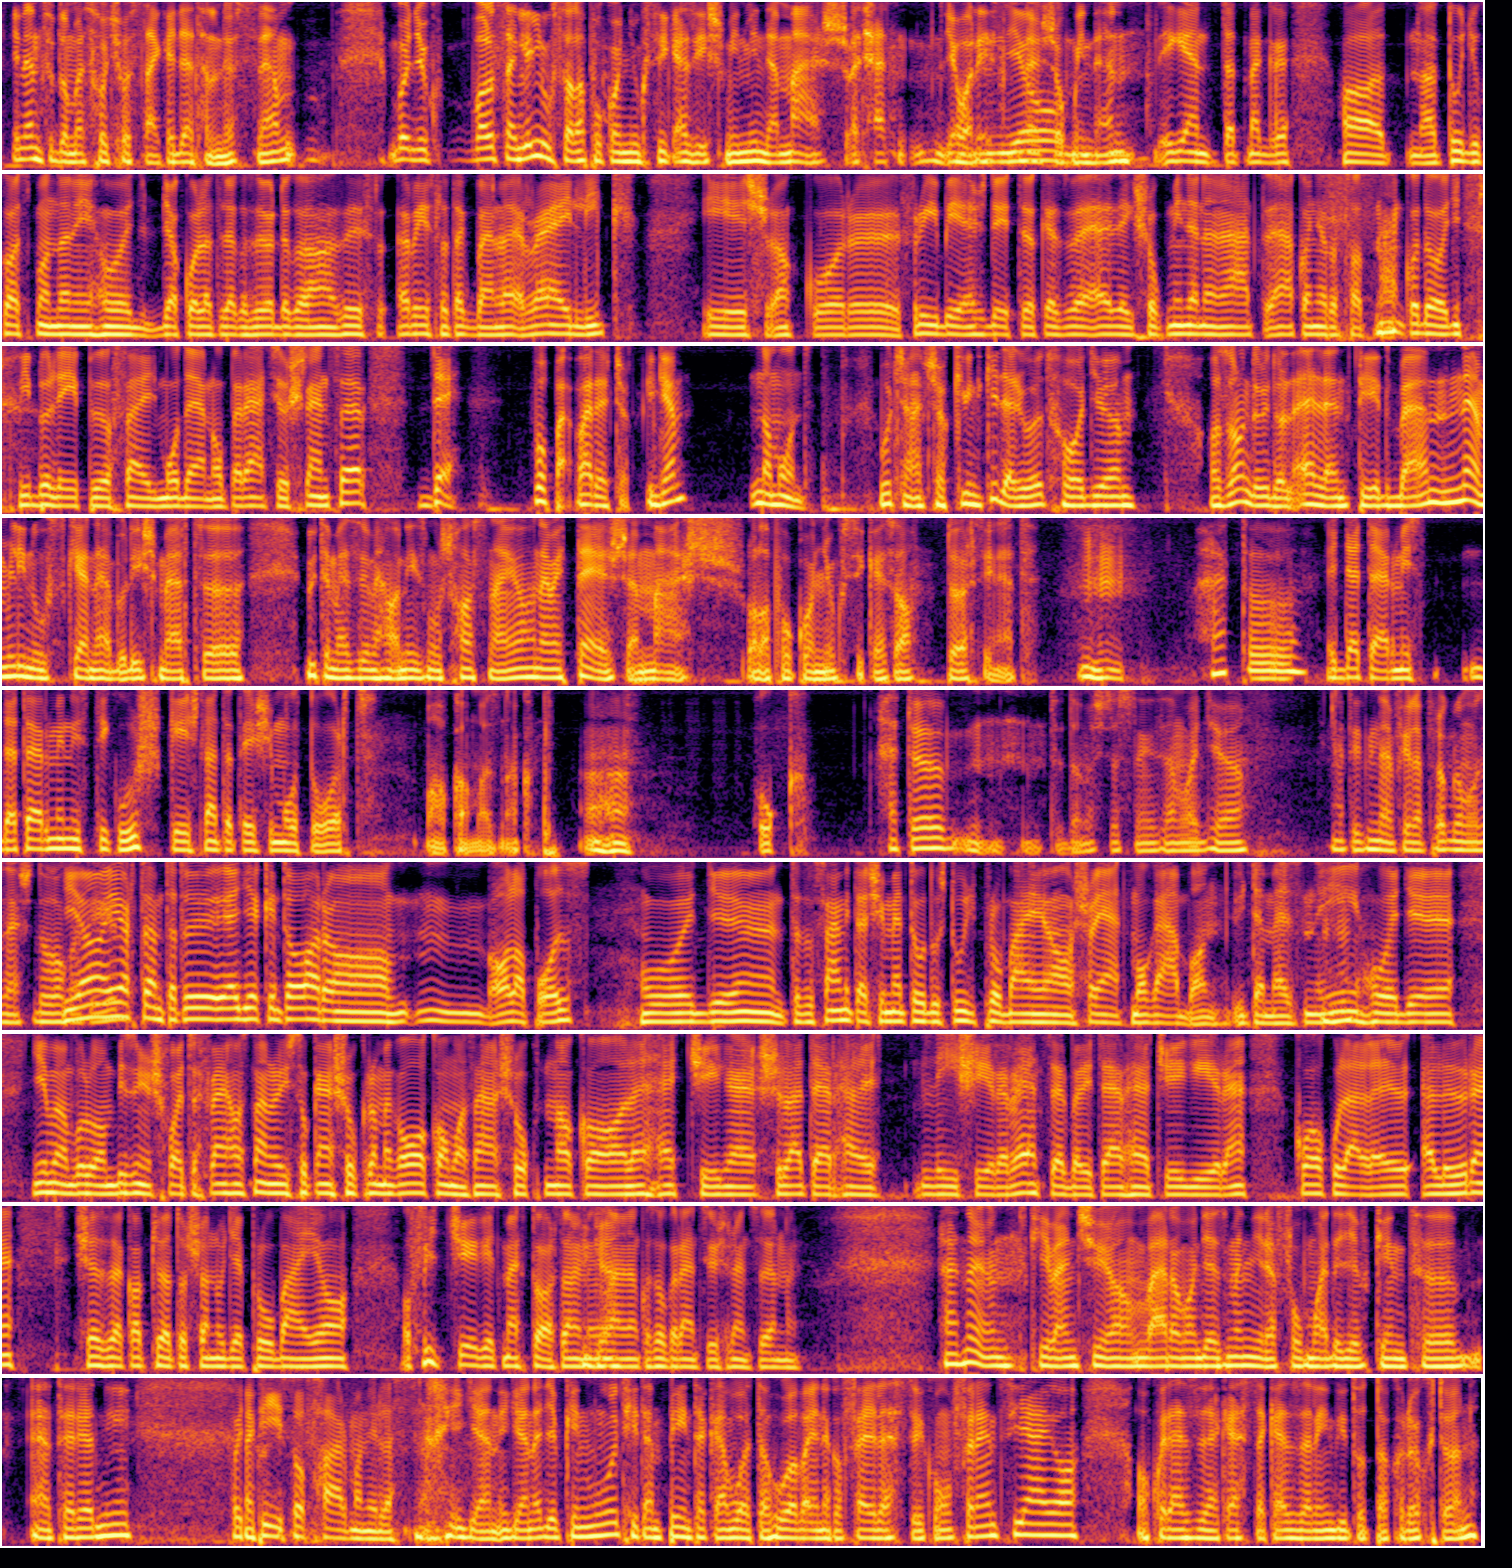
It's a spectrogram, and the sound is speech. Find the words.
én nem tudom, ezt hogy hozták egyáltalán össze. Mondjuk valószínűleg Linux alapokon nyugszik ez is, mint minden más. Hát jó rész, Jó, sok minden. Igen, tehát meg ha na, tudjuk azt mondani, hogy gyakorlatilag az ördög az részletekben rejlik, és akkor FreeBSD-től kezdve elég sok mindenen át elkanyarodhatnánk oda, hogy miből épül fel egy modern operációs rendszer, de... Hoppá, várj csak, igen? Na mond. Bocsánat, csak kiderült, hogy az android ellentétben nem Linux kernelből ismert ütemező mechanizmus használja, hanem egy teljesen más alapokon nyugszik ez a történet. Uh-huh. Hát... Uh, egy determis- determinisztikus késletetési motort alkalmaznak. Aha. Ok. Hát uh, nem tudom, most azt nézem, hogy Hát itt mindenféle programozási dolgokat Ja, ír. értem, tehát ő egyébként arra mm, alapoz, hogy tehát a számítási metódust úgy próbálja a saját magában ütemezni, uh-huh. hogy nyilvánvalóan bizonyos fajta felhasználói szokásokra, meg alkalmazásoknak a lehetséges leterhelésére, rendszerbeli terheltségére kalkulál előre, és ezzel kapcsolatosan ugye próbálja a fittségét megtartani okay. az operációs rendszernek. Hát nagyon kíváncsian várom, hogy ez mennyire fog majd egyébként elterjedni. Hogy Meg, Peace of Harmony lesz. Igen, igen. Egyébként múlt héten pénteken volt a Huawei-nek a fejlesztő konferenciája, akkor ezzel kezdtek, ezzel indítottak rögtön,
